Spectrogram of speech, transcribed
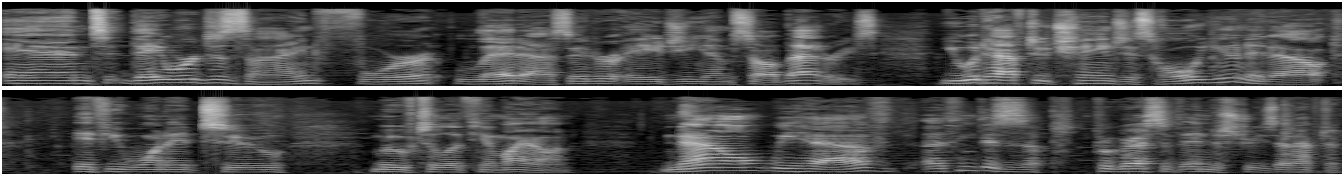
and they were designed for lead acid or AGM style batteries you would have to change this whole unit out if you wanted to move to lithium ion. Now we have, I think this is a Progressive Industries. I'd have to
